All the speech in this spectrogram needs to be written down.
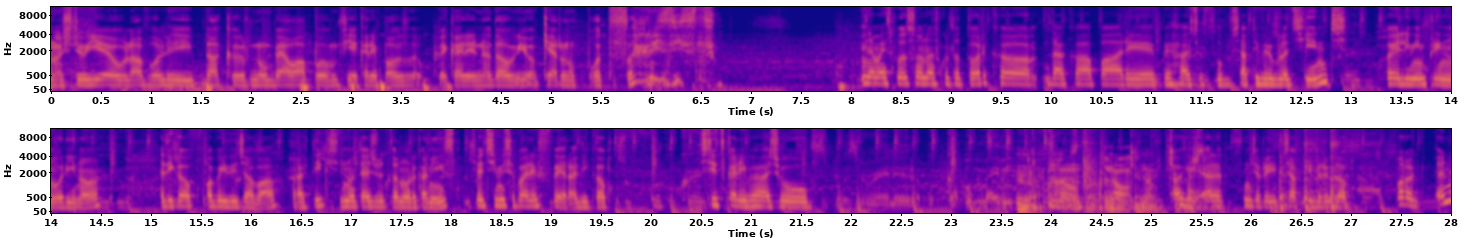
Nu știu, eu la volei, dacă nu beau apă în fiecare pauză pe care ne dau, eu chiar nu pot să rezist. Ne-a mai spus un ascultător că dacă apa are pH sub 7,5, o elimini prin urină, adică o bei degeaba, practic, și nu te ajută în organism, ceea ce mi se pare fair, adică știți care e pH-ul? Nu, Nu. Nu. chiar nu. Ok, are, sincer, e 7, mă rog, în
